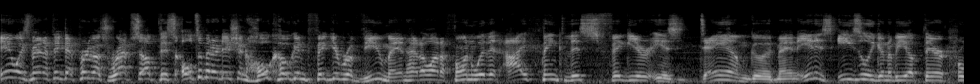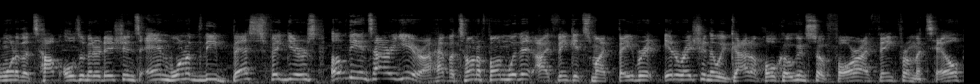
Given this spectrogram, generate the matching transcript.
Anyways, man, I think that pretty much wraps up this Ultimate Edition Hulk Hogan figure review, man. Had a lot of fun with it. I think this figure is damn good, man. It is easily going to be up there for one of the top Ultimate Editions and one of the best figures of the entire year. I have a ton of fun with it. I think it's my favorite iteration that we've got of Hulk Hogan so far, I think, from Mattel.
